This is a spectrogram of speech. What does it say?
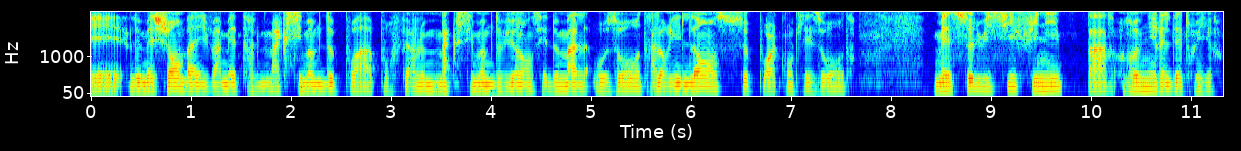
Et le méchant, ben, il va mettre le maximum de poids pour faire le maximum de violence et de mal aux autres. Alors il lance ce poids contre les autres, mais celui-ci finit par revenir et le détruire.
